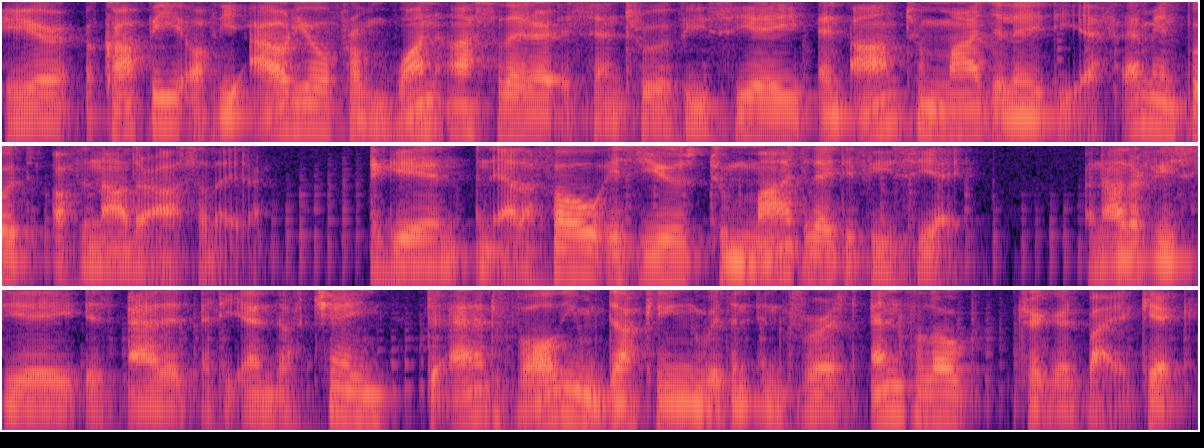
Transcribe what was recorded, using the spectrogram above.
Here, a copy of the audio from one oscillator is sent through a VCA and on to modulate the FM input of another oscillator. Again, an LFO is used to modulate the VCA. Another VCA is added at the end of chain to add volume ducking with an inversed envelope triggered by a kick.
